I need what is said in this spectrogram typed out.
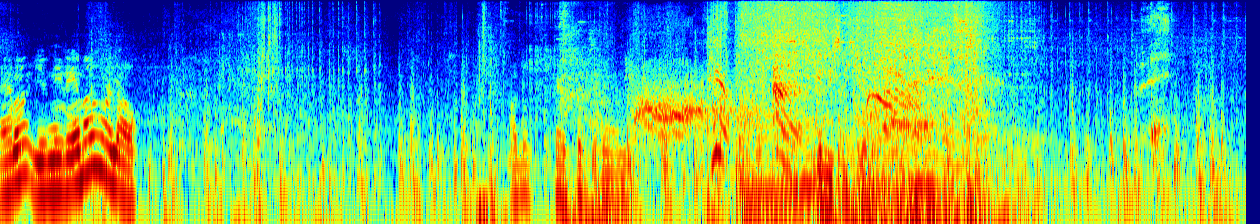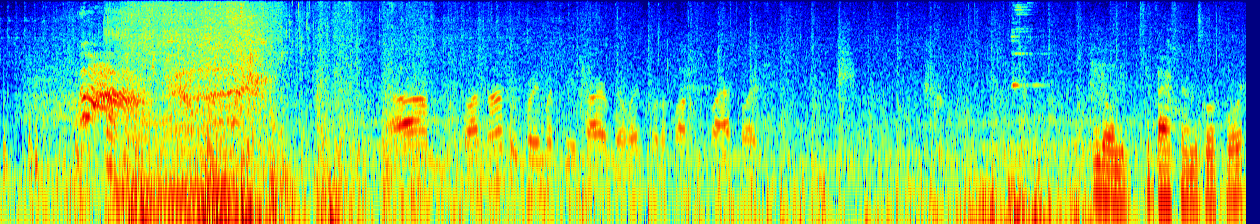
Ammo? You need ammo or no? I'll just carry six then. Give me some shit. Um, so I've gone through pretty much the entire village with a fucking flashlight. I'm going to get back down to go for it.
